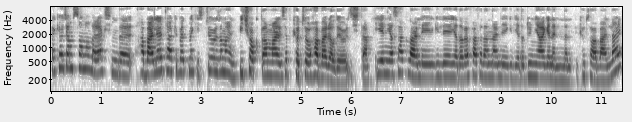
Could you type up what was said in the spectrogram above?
Peki hocam son olarak şimdi haberleri takip etmek istiyoruz ama hani birçok da maalesef kötü haber alıyoruz işte. Yeni yasaklarla ilgili ya da vefat edenlerle ilgili ya da dünya genelinden kötü haberler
